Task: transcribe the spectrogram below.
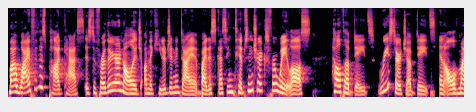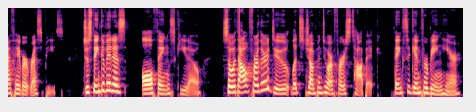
My why for this podcast is to further your knowledge on the ketogenic diet by discussing tips and tricks for weight loss, health updates, research updates, and all of my favorite recipes. Just think of it as all things keto. So, without further ado, let's jump into our first topic. Thanks again for being here.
